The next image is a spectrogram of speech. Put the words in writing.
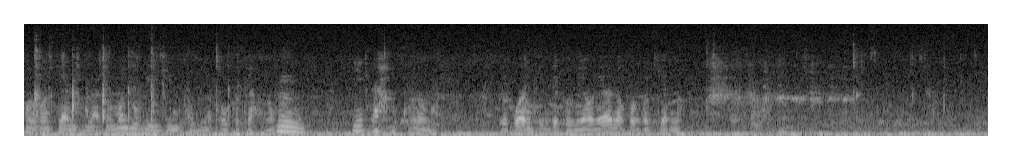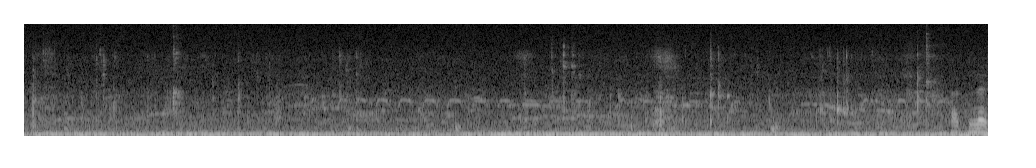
คนคนแก่นละแต่มันอยู่พี่กินข้าวเหนียวเขาก็จับเนาะอืมคิดเอาเออแต่ก่อนกินแต่ข้าวเหนียวแล้วเนาะคนคนแก่นเนาะตัดกินเลย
